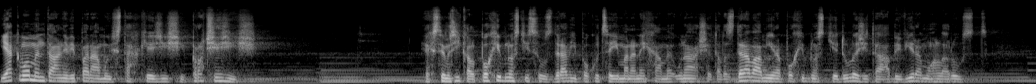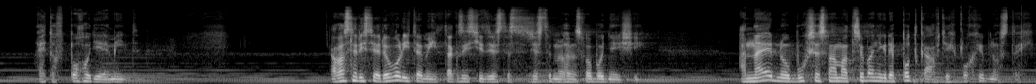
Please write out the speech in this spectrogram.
Jak momentálně vypadá můj vztah k Ježíši? Proč Ježíš? Jak jsem říkal, pochybnosti jsou zdraví, pokud se jima nenecháme unášet, ale zdravá míra pochybnosti je důležitá, aby víra mohla růst. A je to v pohodě je mít. A vlastně, když si je dovolíte mít, tak zjistíte, že jste, že jste mnohem svobodnější. A najednou Bůh se s váma třeba někde potká v těch pochybnostech.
